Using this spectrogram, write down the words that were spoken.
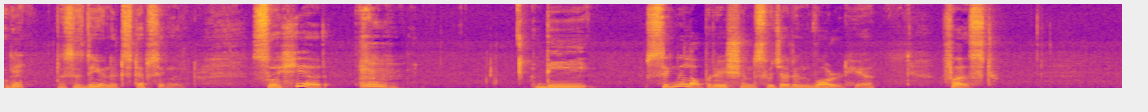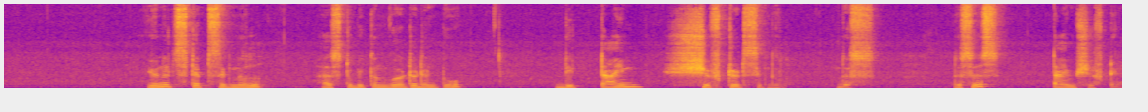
okay this is the unit step signal so here the signal operations which are involved here first unit step signal has to be converted into the time shifted signal. This this is time shifting.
